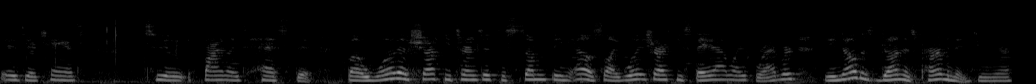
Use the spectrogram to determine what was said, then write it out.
is your chance to finally test it. But what if Sharky turns into something else? Like, wouldn't Sharky stay that way forever? You know this gun is permanent, Junior.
